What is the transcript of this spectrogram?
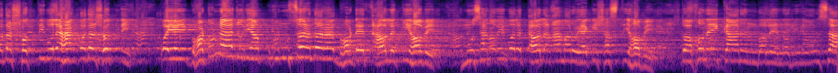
কথা সত্যি বলে? হ্যাঁ কথা সত্যি। ওই, এই ঘটনা যদি আপনি মুসার দ্বারা ঘটে, তাহলে কি হবে? মুসা নবী বলে, তাহলে আমারও একই শাস্তি হবে। তখন এই কারণ বলে, নবী মুসা,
